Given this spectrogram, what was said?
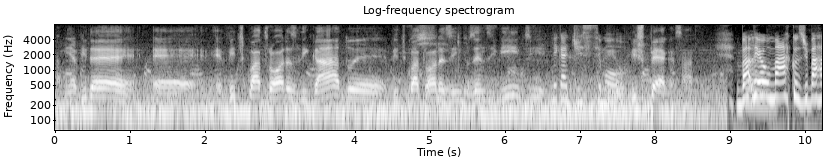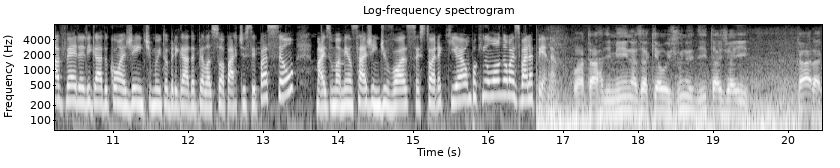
a minha vida é, é, é 24 horas ligado, é 24 horas em 220. Ligadíssimo. O bicho pega, sabe? Valeu, Marcos de Barra Velha, ligado com a gente. Muito obrigada pela sua participação. Mais uma mensagem de voz. Essa história aqui é um pouquinho longa, mas vale a pena. Boa tarde, Minas. Aqui é o Júnior de Itajaí. Cara,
